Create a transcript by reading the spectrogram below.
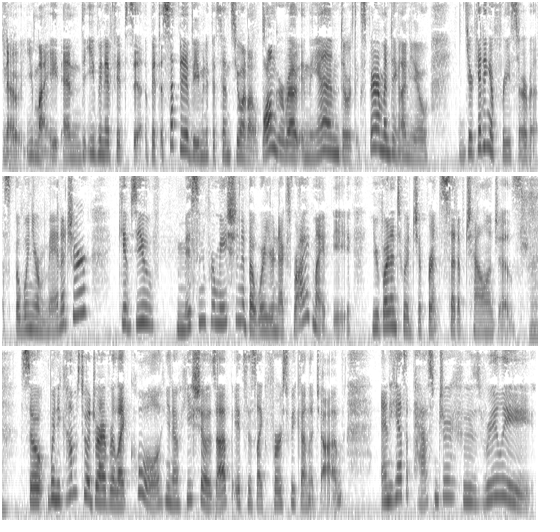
You know, you might. And even if it's a bit deceptive, even if it sends you on a longer route in the end or it's experimenting on you, you're getting a free service. But when your manager gives you misinformation about where your next ride might be, you run into a different set of challenges. Sure. So when it comes to a driver like Cole, you know, he shows up, it's his like first week on the job, and he has a passenger who's really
